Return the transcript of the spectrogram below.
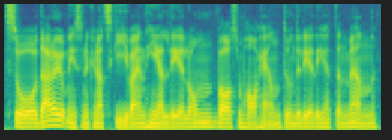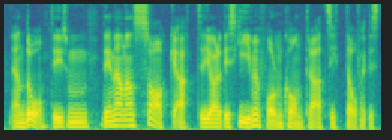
Så där har jag åtminstone kunnat skriva en hel del om vad som har hänt under ledigheten. Men ändå, det är, som, det är en annan sak att göra det i skriven form kontra att sitta och faktiskt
